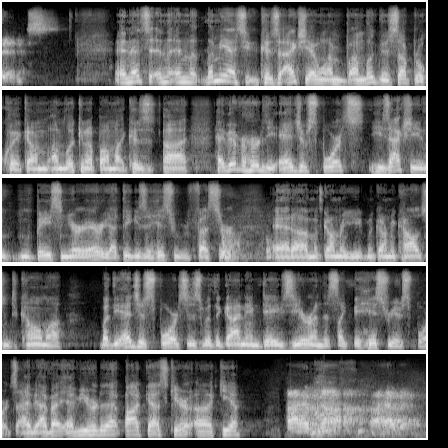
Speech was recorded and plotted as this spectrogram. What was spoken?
in fitness. And that's and, and let me ask you because actually I'm I'm looking this up real quick. I'm I'm looking up on my because uh, have you ever heard of the Edge of Sports? He's actually based in your area. I think he's a history professor at uh, Montgomery Montgomery College in Takoma. But the Edge of Sports is with a guy named Dave Zirin. That's like the history of sports. Have, have, have you heard of that podcast, Kia? Uh, Kia? I have not. I haven't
